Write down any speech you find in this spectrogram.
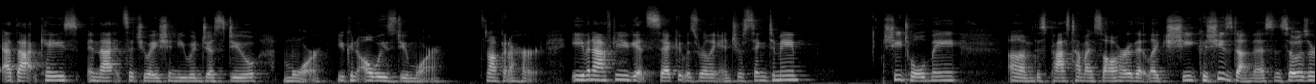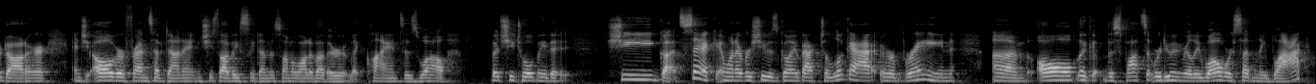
At that case, in that situation, you would just do more. You can always do more. It's not going to hurt. Even after you get sick, it was really interesting to me. She told me um, this past time I saw her that like she because she's done this and so is her daughter and she all of her friends have done it and she's obviously done this on a lot of other like clients as well. But she told me that she got sick and whenever she was going back to look at her brain, um, all like the spots that were doing really well were suddenly black.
